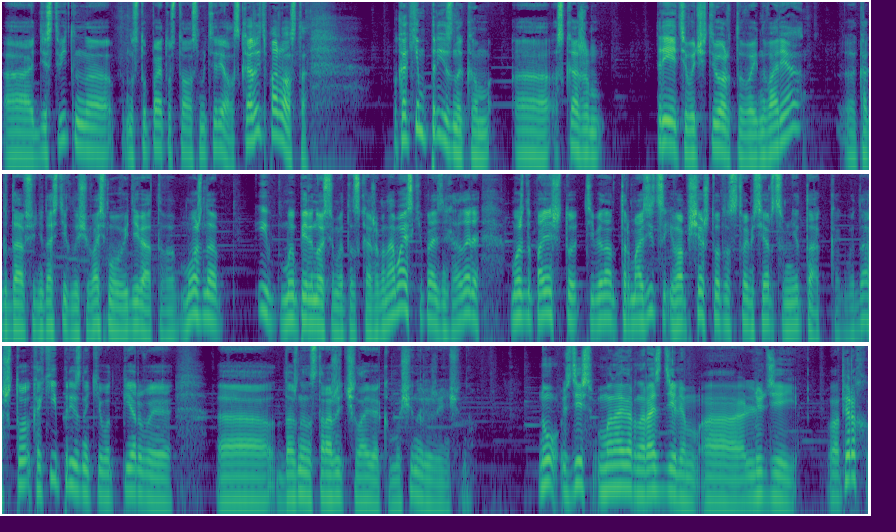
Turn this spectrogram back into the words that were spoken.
Э, действительно наступает усталость материала. Скажите, пожалуйста, по каким признакам, э, скажем, 3-4 января, э, когда все не достигло еще 8 и 9, можно и мы переносим это, скажем, на майский праздник и так далее, можно понять, что тебе надо тормозиться, и вообще что-то с твоим сердцем не так. Как бы, да? что, какие признаки вот первые должны насторожить человека, мужчину или женщину? Ну, здесь мы, наверное, разделим э, людей. Во-первых,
